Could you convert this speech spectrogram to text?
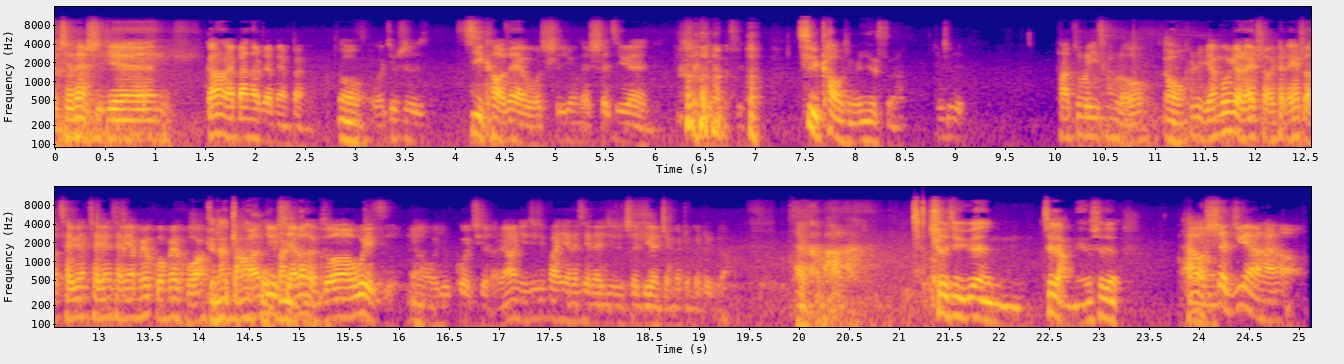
我前段时间刚来搬到这边办公，哦，我就是寄靠在我师兄的设计院设计公司，气靠什么意思？就是他租了一层楼，哦可，是员工越来越少，越来越少，裁员裁员裁员，没活没活，给他搭然后。就闲了很多位置，然后我就过去了，然后你就发现他现在就是设计院整个整个整个太可怕了。设计院这两年是还有设计院还好，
